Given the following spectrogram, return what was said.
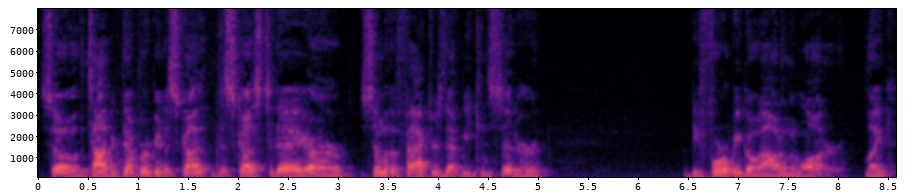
so the topic that we're going to discuss, discuss today are some of the factors that we consider before we go out on the water. Like,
